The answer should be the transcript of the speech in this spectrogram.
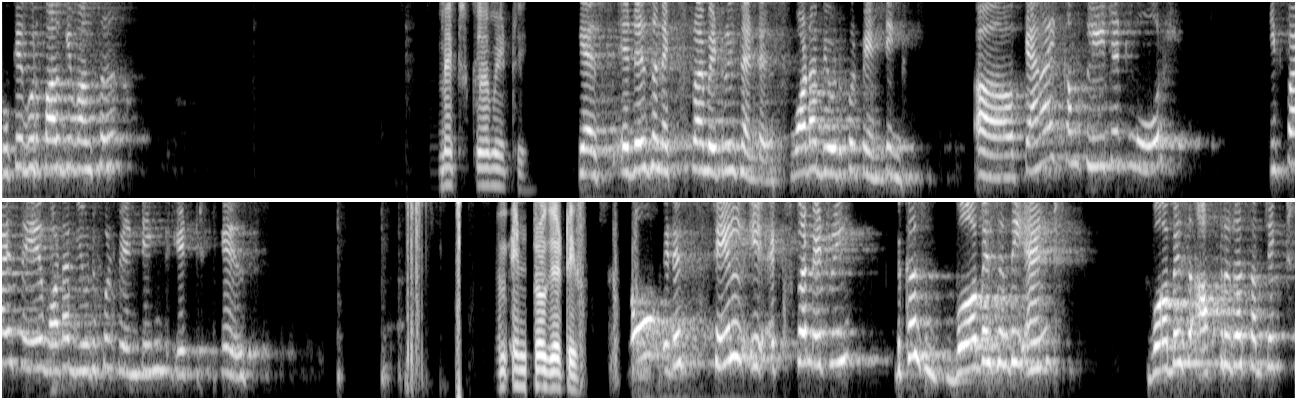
Okay, Gurpal, give answer. An exclamatory. Yes, it is an exclamatory sentence. What a beautiful painting. Uh, can I complete it more? If I say what a beautiful painting it is. I'm interrogative. No, it is still exclamatory because verb is in the end. Verb is after the subject.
